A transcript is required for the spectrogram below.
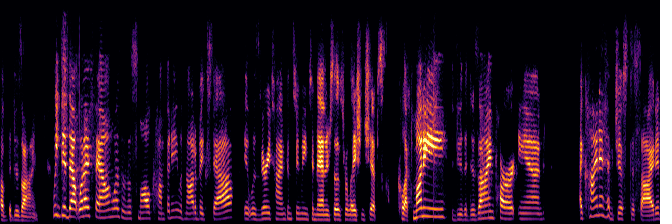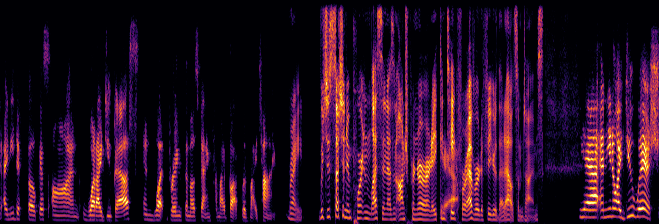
of the design. We did that. What I found was as a small company with not a big staff, it was very time consuming to manage those relationships collect money, to do the design part. And I kind of have just decided I need to focus on what I do best and what brings the most bang for my buck with my time. Right. Which is such an important lesson as an entrepreneur. And it can yeah. take forever to figure that out sometimes. Yeah. And, you know, I do wish,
